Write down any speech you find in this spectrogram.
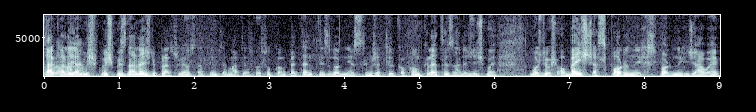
Tak, ale ja, myś, myśmy znaleźli, pracując nad tym tematem w sposób kompetentny, zgodnie z tym, że tylko konkrety, znaleźliśmy możliwość obejścia spornych, spornych działek,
